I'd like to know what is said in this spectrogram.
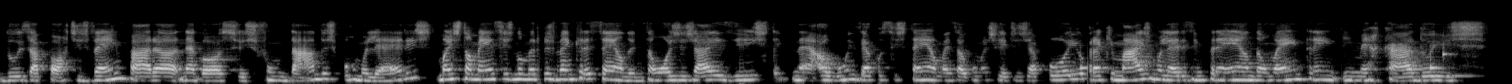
dos aportes vêm para negócios fundados por mulheres, mas também esses números vêm crescendo. Então, hoje já existem né, alguns ecossistemas, algumas redes de apoio para que mais mulheres empreendam, entrem em mercados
